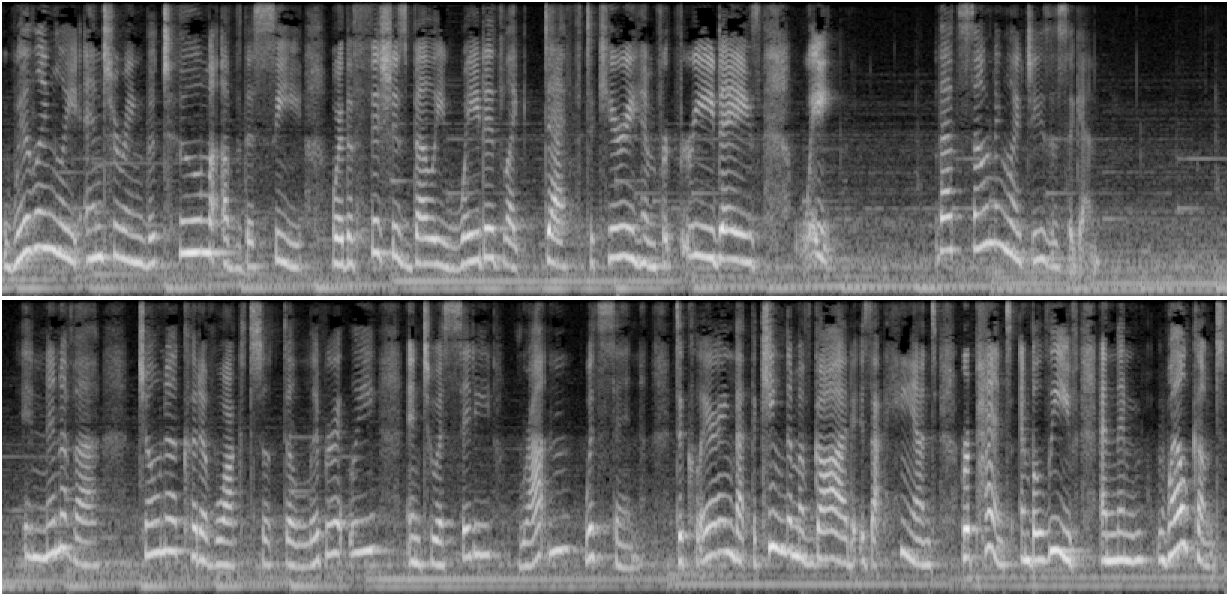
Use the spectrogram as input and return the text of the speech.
willingly entering the tomb of the sea where the fish's belly waited like death to carry him for three days. Wait, that's sounding like Jesus again. In Nineveh, Jonah could have walked deliberately into a city rotten with sin, declaring that the kingdom of God is at hand, repent and believe, and then welcomed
